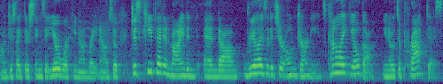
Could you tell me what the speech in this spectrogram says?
uh, just like there's things that you're working on right now. So just keep that in mind and and um, realize that it's your own journey. It's kind of like yoga you know it's a practice.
